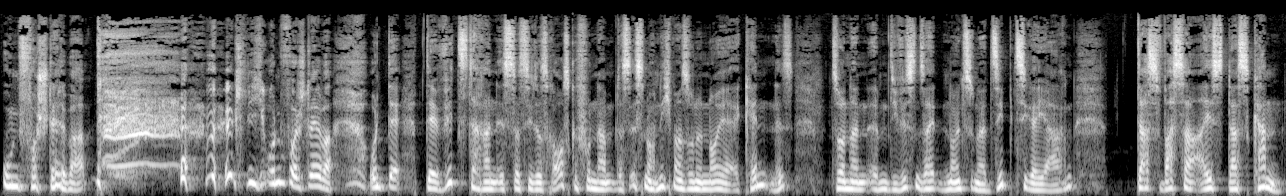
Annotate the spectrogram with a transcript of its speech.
unvorstellbar. Wirklich unvorstellbar. Und der, der Witz daran ist, dass sie das rausgefunden haben, das ist noch nicht mal so eine neue Erkenntnis, sondern ähm, die wissen seit 1970er Jahren, dass Wassereis das kann.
